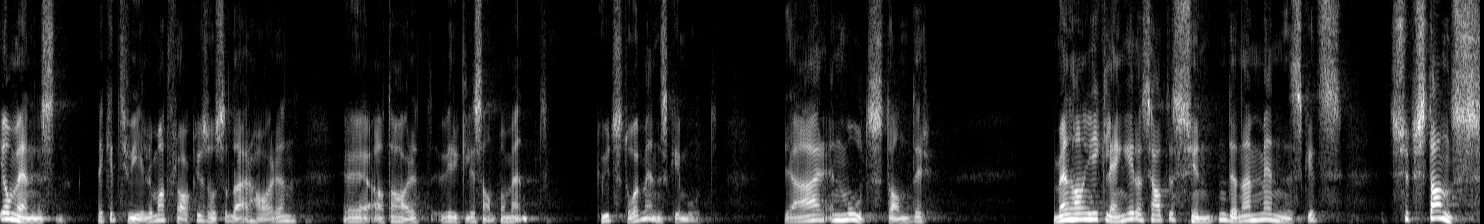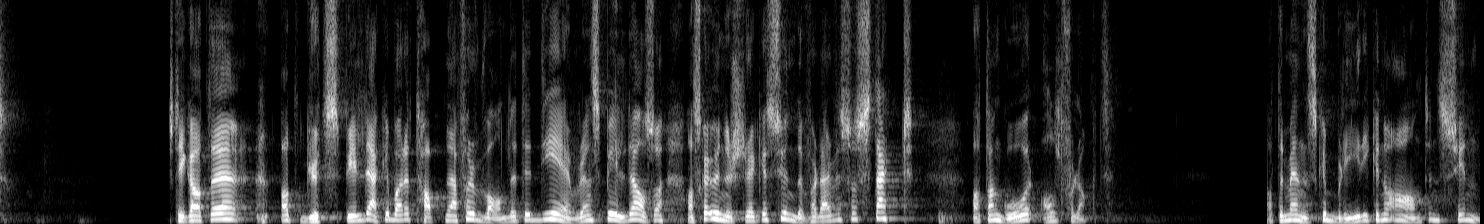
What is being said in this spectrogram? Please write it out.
i omvendelsen. Det er ikke tvil om at Flakus også der har, en, eh, at det har et virkelig sant moment. Gud står mennesket imot. Det er en motstander. Men han gikk lenger og sa at synden den er menneskets substans. Slik at, eh, at gudsbildet er ikke bare tapt, men er forvandlet til djevelens bilde. Altså, han skal understreke syndefordervet så sterkt at han går altfor langt. At det mennesket blir ikke noe annet enn synd.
